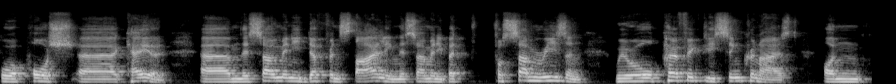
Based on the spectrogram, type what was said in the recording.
or a Porsche uh, Cayenne. Um, there's so many different styling. There's so many, but for some reason we're all perfectly synchronized on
